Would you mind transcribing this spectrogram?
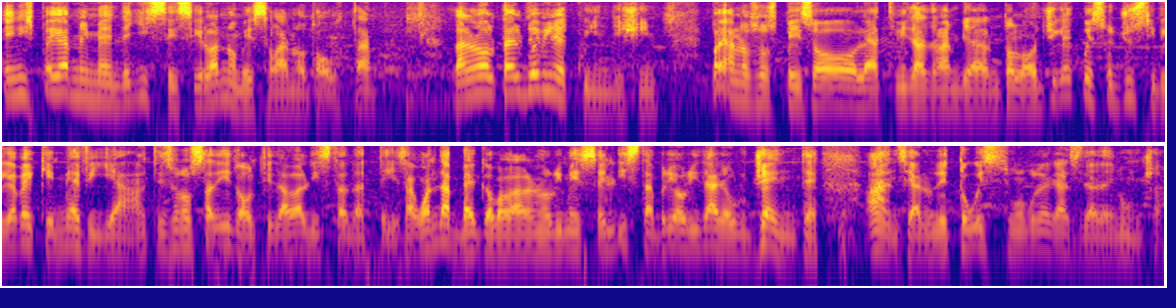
e inspiegabilmente gli stessi che l'hanno messa l'hanno tolta. L'hanno tolta nel 2015, poi hanno sospeso le attività trapiantologiche e questo giustifica perché i miei figli altri sono stati tolti dalla lista d'attesa. Quando a Bergamo l'hanno rimessa in lista prioritaria urgente, anzi hanno detto questi sono pure casi da denuncia.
